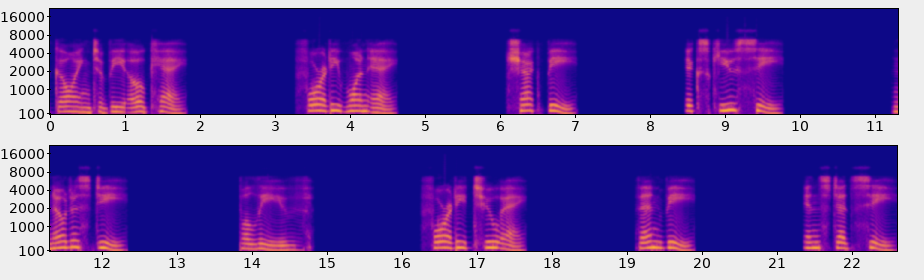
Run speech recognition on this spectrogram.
going to be okay. 41a. Check B. Excuse C. Notice D. Believe. 42a. Then B. Instead C.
